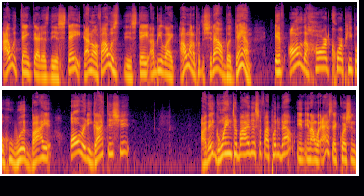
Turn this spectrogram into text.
I would think that as the estate, I know if I was the estate, I'd be like, I want to put the shit out, but damn, if all of the hardcore people who would buy it already got this shit, are they going to buy this if I put it out? And, and I would ask that question,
